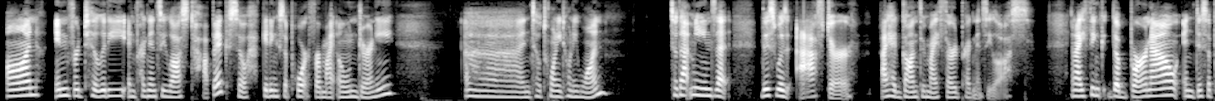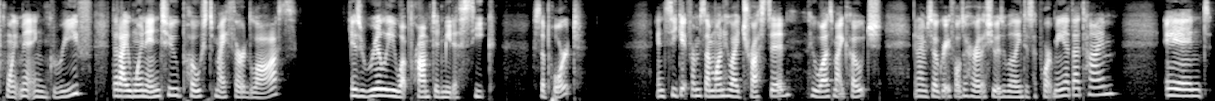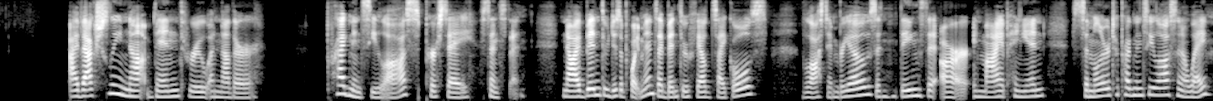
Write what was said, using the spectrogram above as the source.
on infertility and pregnancy loss topics. So, getting support for my own journey uh, until 2021. So, that means that this was after I had gone through my third pregnancy loss. And I think the burnout and disappointment and grief that I went into post my third loss is really what prompted me to seek support and seek it from someone who I trusted, who was my coach. And I'm so grateful to her that she was willing to support me at that time. And I've actually not been through another pregnancy loss per se since then. Now, I've been through disappointments, I've been through failed cycles, lost embryos, and things that are, in my opinion, similar to pregnancy loss in a way.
